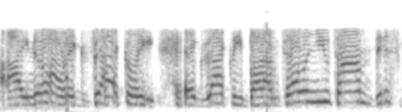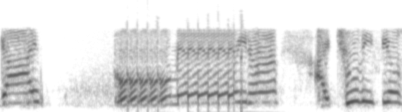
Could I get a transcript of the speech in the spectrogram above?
I know, exactly, exactly. But I'm telling you, Tom, this guy who, who married her, I truly feel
